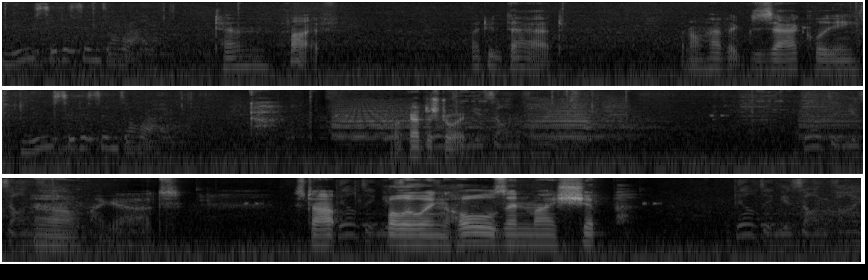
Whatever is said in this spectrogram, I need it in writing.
New citizens arrived. 10, 5. I do that, I don't have exactly. New citizens arrived. What got destroyed? Building is on fire. Building is on Oh my god. Stop Building blowing holes in my ship. Building is on fire.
